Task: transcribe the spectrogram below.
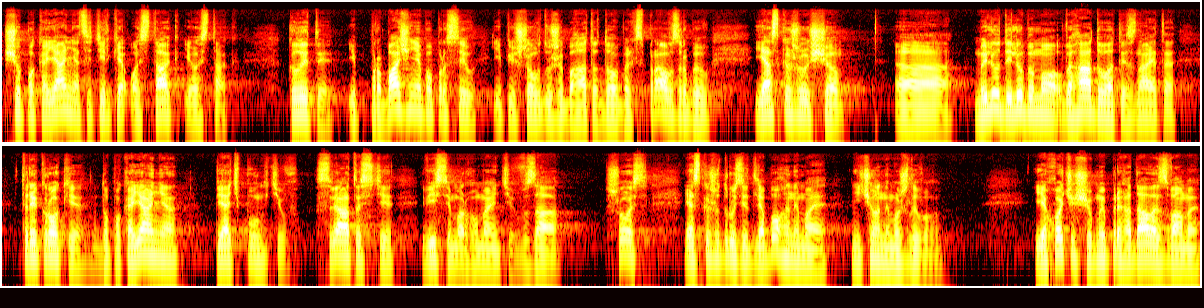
що покаяння це тільки ось так і ось так. Коли ти і пробачення попросив, і пішов дуже багато добрих справ зробив, я скажу, що е, ми люди любимо вигадувати, знаєте, три кроки до покаяння, п'ять пунктів святості, вісім аргументів за щось. Я скажу, друзі, для Бога немає нічого неможливого. Я хочу, щоб ми пригадали з вами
